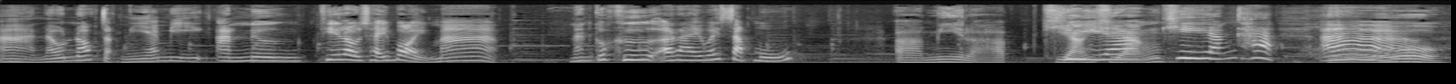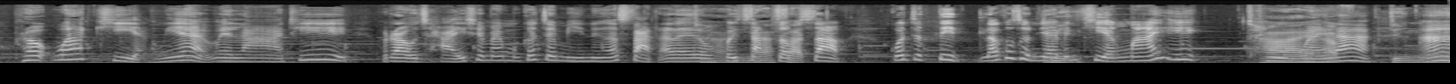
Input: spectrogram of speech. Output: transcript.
อ่าแล้วนอกจากนี้มีอีกอันหนึงที่เราใช้บ่อยมาก นั่นก็คืออะไรไว้สับหมูอ่า มีเหรอครับเขียงเขียงเขียงค่ะอ่าโอ้เพราะว่าเขียงเนี่ยเวลาที่เราใช้ใช่ไหมมันก็จะมีเนื้อสัตว์อะไรเราใช่ไปสับเนื้สัอบสัตว์สับก็จะติดแล้วก็ส่วนใหญ่มีเป็นเขียงไม้อีกใช่ถูกไหมครับล่ะจริงเลยอ่า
